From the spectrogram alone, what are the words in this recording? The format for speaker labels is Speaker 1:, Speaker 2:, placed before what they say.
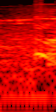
Speaker 1: Oh!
